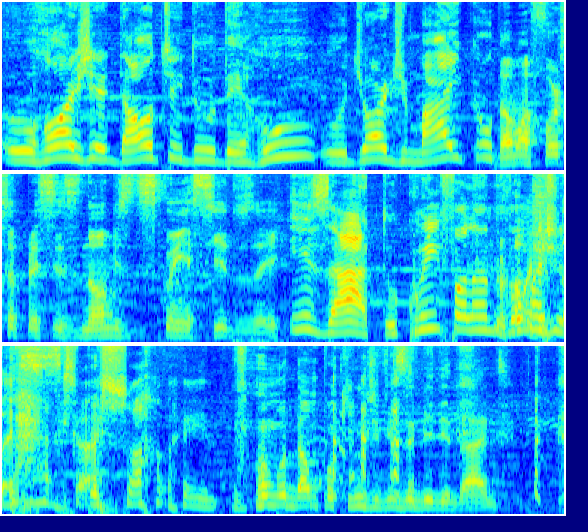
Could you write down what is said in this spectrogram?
o Roger Daltrey do The Who, o George Michael. Dá uma força pra esses nomes desconhecidos aí. Exato, o Queen falando, vamos tá ajudar esse cara? pessoal aí. Vamos dar um pouquinho de visibilidade.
